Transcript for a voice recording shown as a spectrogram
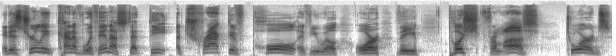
It is truly kind of within us that the attractive pull, if you will, or the push from us towards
